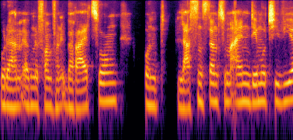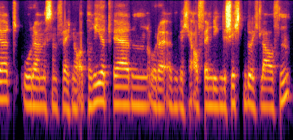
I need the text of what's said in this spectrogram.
oder haben irgendeine Form von Überreizung und lassen es dann zum einen demotiviert oder müssen vielleicht noch operiert werden oder irgendwelche aufwendigen Geschichten durchlaufen.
